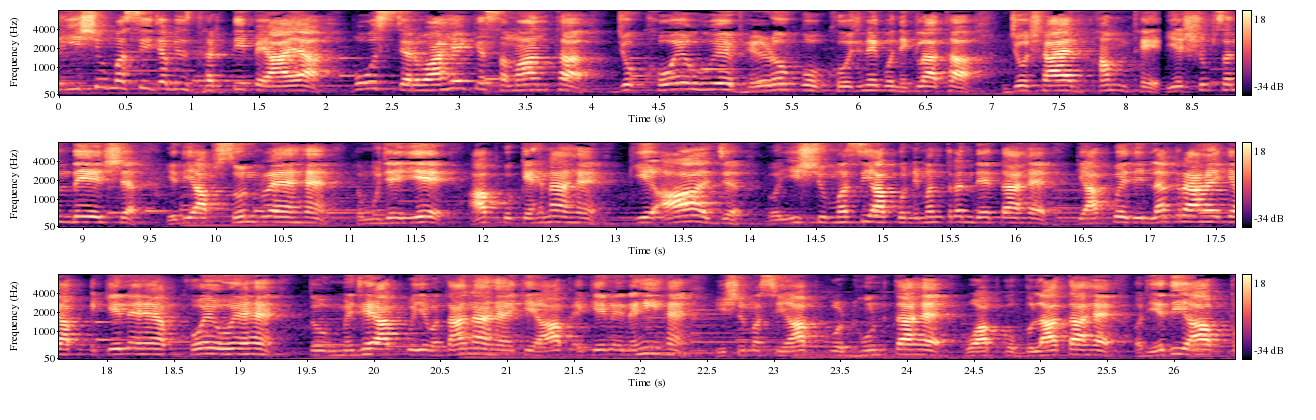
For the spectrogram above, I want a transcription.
यीशु मसीह जब इस धरती पे आया, वो उस चरवाहे के समान था जो खोए हुए भेड़ों को खोजने को निकला था, जो शायद हम थे। ये शुभ संदेश। यदि आप सुन रहे हैं तो मुझे ये आपको कहना है कि आज यीशु मसीह आपको निमंत्रण देता है कि आपको यदि लग रहा है कि आप अकेले हैं, आप खोए हुए हैं तो मुझे आपको ये बताना है कि आप अकेले नहीं हैं। यीशु मसीह आपको ढूंढता है, वो आपको बुलाता है और यदि आप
